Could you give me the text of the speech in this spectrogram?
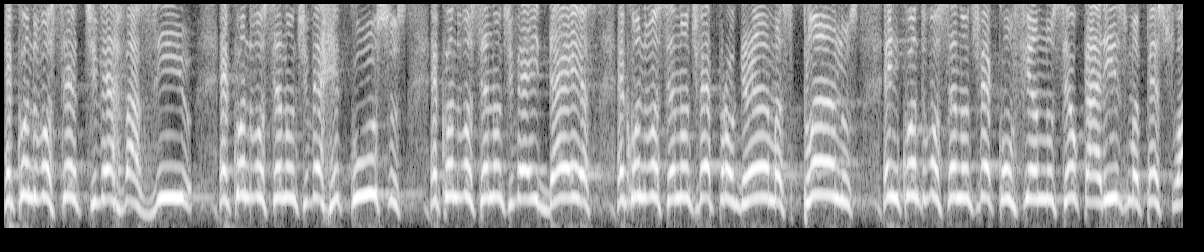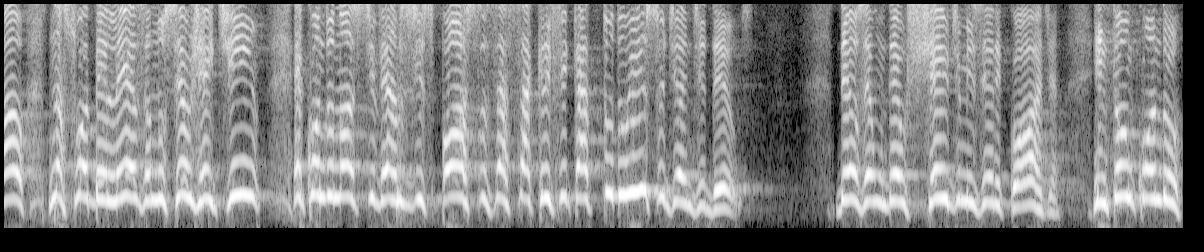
é quando você estiver vazio, é quando você não tiver recursos, é quando você não tiver ideias, é quando você não tiver programas, planos, é enquanto você não estiver confiando no seu carisma pessoal, na sua beleza, no seu jeitinho, é quando nós estivermos dispostos a sacrificar tudo isso diante de Deus. Deus é um Deus cheio de misericórdia. Então, quando,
